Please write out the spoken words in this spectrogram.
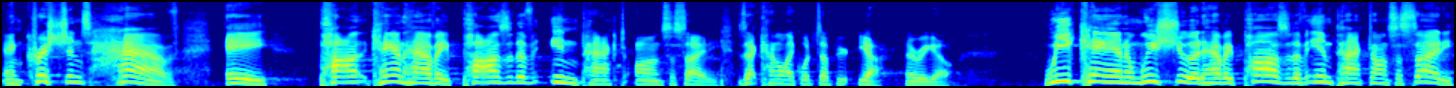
and Christians have a can have a positive impact on society. Is that kind of like what's up here? Yeah, there we go we can and we should have a positive impact on society,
